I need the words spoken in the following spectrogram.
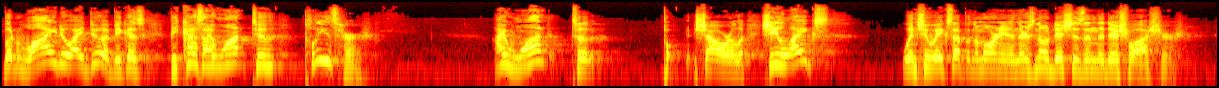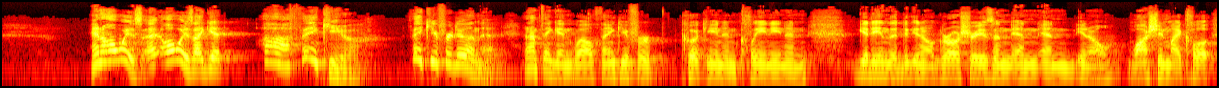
But why do I do it? Because, because I want to please her. I want to shower. She likes when she wakes up in the morning and there's no dishes in the dishwasher. And always, always I get, Oh, thank you. Thank you for doing that. And I'm thinking, well, thank you for cooking and cleaning and getting the, you know, groceries and, and, and, you know, washing my clothes.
